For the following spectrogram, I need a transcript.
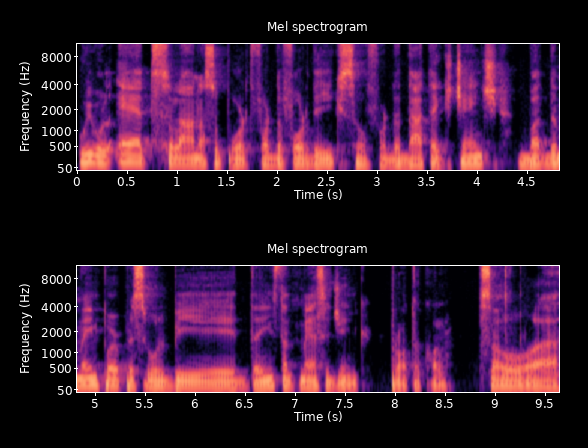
we will add Solana support for the 4DX, so for the data exchange, but the main purpose will be the instant messaging protocol. So uh,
